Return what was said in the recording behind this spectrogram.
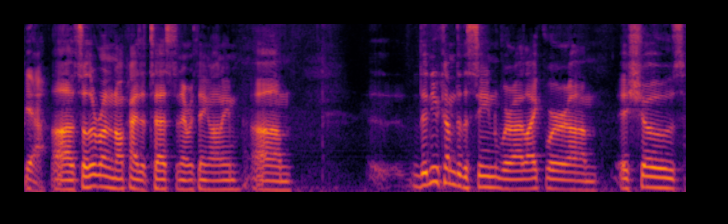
yeah. Uh, so they're running all kinds of tests and everything on him. Um, then you come to the scene where I like where um, it shows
